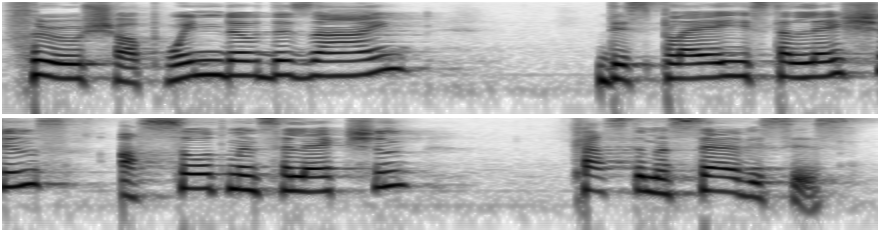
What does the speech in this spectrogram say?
through shop window design, display installations, assortment selection, customer services.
